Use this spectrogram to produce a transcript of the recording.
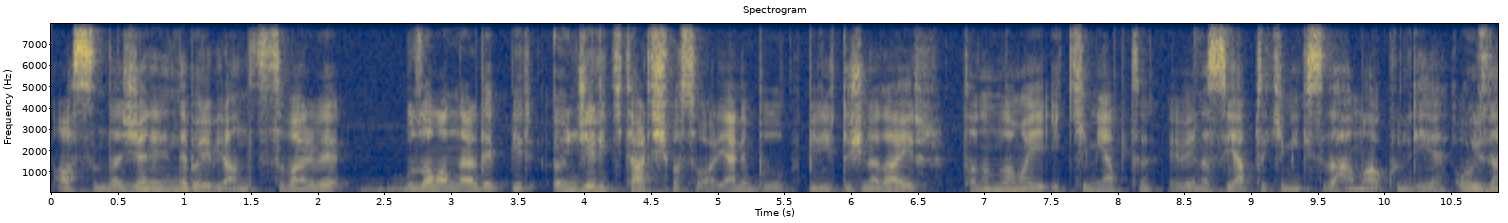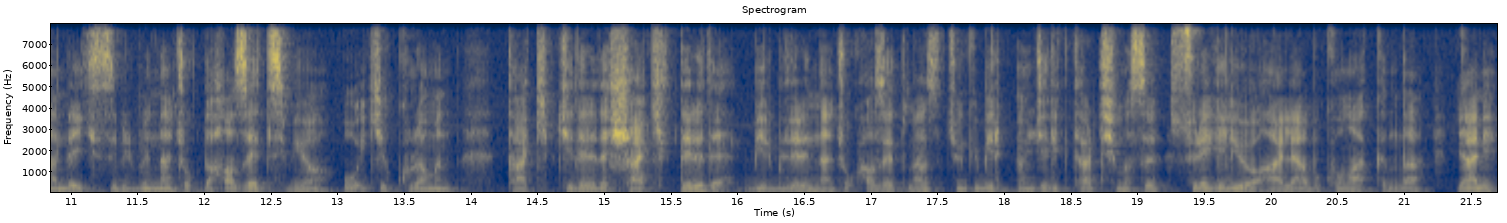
aslında Janet'in de böyle bir anlatısı var ve bu zamanlarda bir öncelik tartışması var. Yani bu bilinç dışına dair tanımlamayı ilk kim yaptı ve nasıl yaptı? Kiminkisi daha makul diye. O yüzden de ikisi birbirinden çok da haz etmiyor. O iki kuramın takipçileri de şakirtleri de birbirlerinden çok haz etmez. Çünkü bir öncelik tartışması süre geliyor hala bu konu hakkında. Yani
